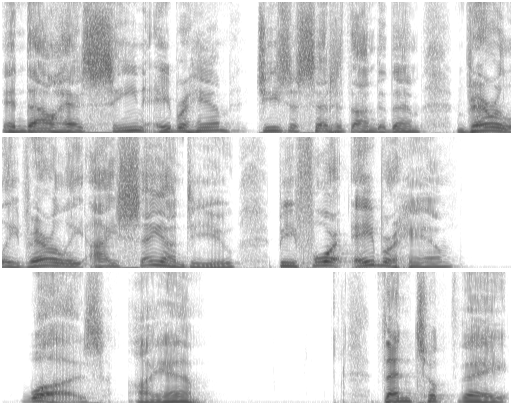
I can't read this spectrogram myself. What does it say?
and thou hast seen Abraham? Jesus saith unto them, Verily, verily, I say unto you, before Abraham was, I am. Then took they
